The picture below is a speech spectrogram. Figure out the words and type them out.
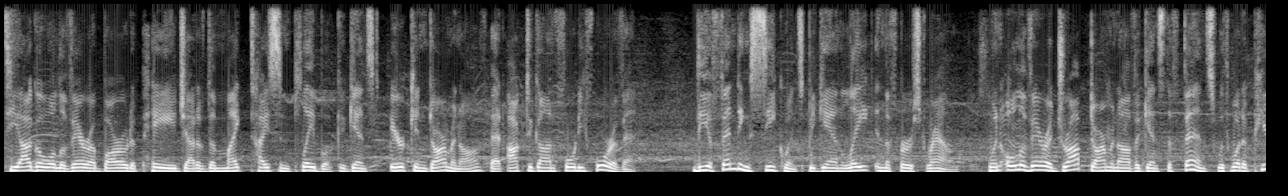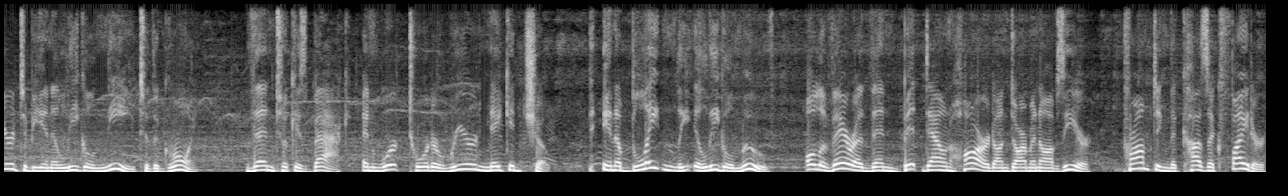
Tiago Oliveira borrowed a page out of the Mike Tyson playbook against Irkin Darmanov at Octagon 44 event. The offending sequence began late in the first round, when Oliveira dropped Darmanov against the fence with what appeared to be an illegal knee to the groin, then took his back and worked toward a rear naked choke. In a blatantly illegal move, Oliveira then bit down hard on Darmanov's ear, prompting the Kazakh fighter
